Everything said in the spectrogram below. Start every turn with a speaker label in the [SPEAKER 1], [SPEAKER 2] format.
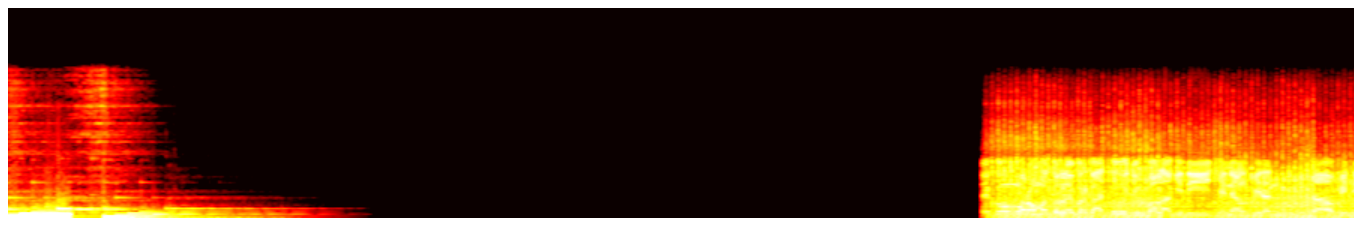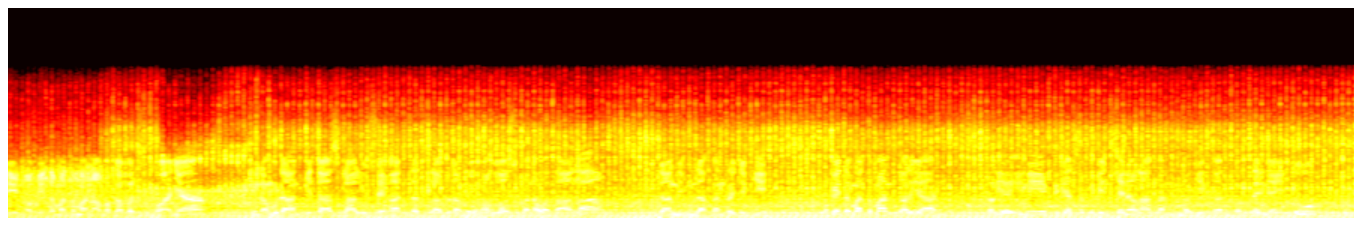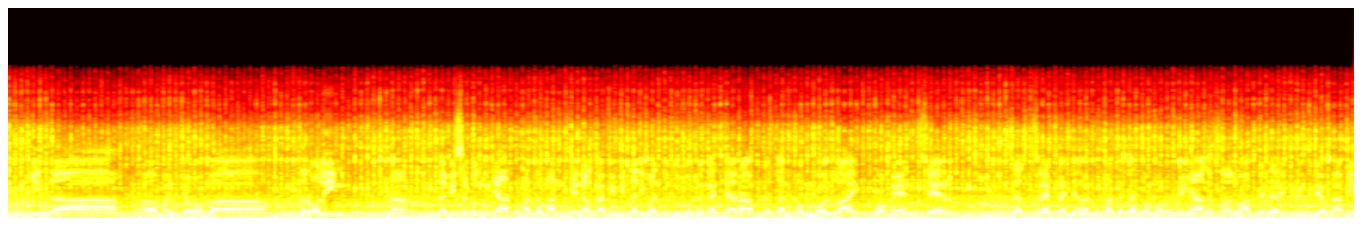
[SPEAKER 1] Assalamualaikum warahmatullahi wabarakatuh. Jumpa lagi di channel Fidan Safidin Oke teman-teman apa kabar semuanya? Mudah-mudahan kita selalu sehat Dan selalu dalam Allah subhanahu wa ta'ala Dan dimudahkan rezeki. Oke teman-teman kalian Kali ini Fidan Safidin channel akan membagikan konten Yaitu kita uh, mencoba trolling Nah, tapi sebelumnya teman-teman channel kami minta dibantu dulu dengan cara menekan tombol like, comment, share, subscribe dan jangan lupa tekan tombol loncengnya agar selalu update dari video-video kami.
